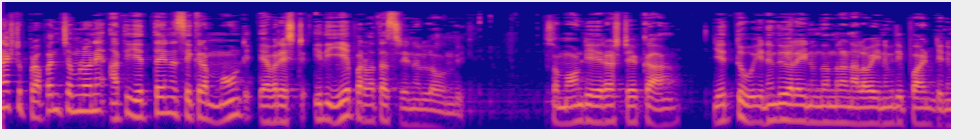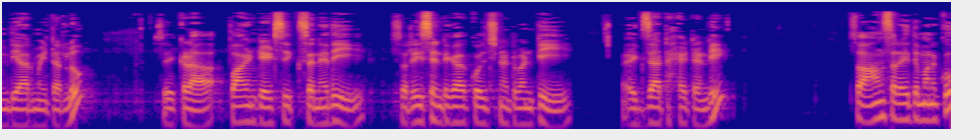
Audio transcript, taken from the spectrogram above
నెక్స్ట్ ప్రపంచంలోనే అతి ఎత్తైన శిఖరం మౌంట్ ఎవరెస్ట్ ఇది ఏ పర్వత శ్రేణుల్లో ఉంది? సో మౌంట్ ఎవరెస్ట్ యొక్క ఎత్తు ఎనిమిది వేల ఎనిమిది వందల నలభై ఎనిమిది పాయింట్ ఎనిమిది ఆరు మీటర్లు. సో ఇక్కడ పాయింట్ ఎయిట్ సిక్స్ అనేది సో రీసెంట్గా కొలిచినటువంటి ఎగ్జాక్ట్ హైట్ అండి. సో ఆన్సర్ అయితే మనకు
